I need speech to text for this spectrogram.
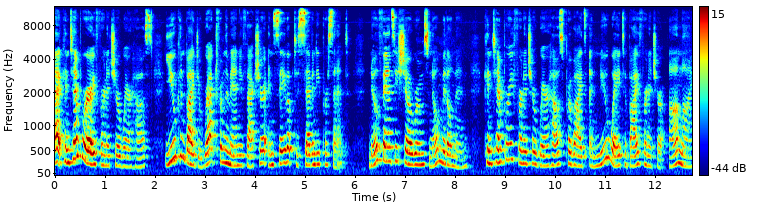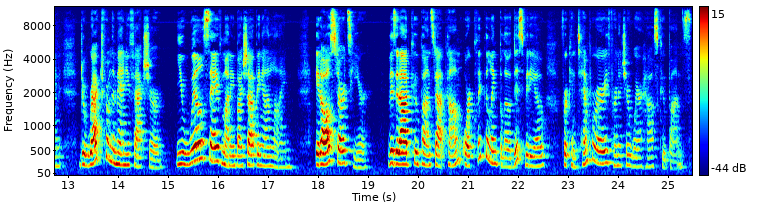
At Contemporary Furniture Warehouse, you can buy direct from the manufacturer and save up to 70%. No fancy showrooms, no middlemen. Contemporary Furniture Warehouse provides a new way to buy furniture online, direct from the manufacturer. You will save money by shopping online. It all starts here. Visit oddcoupons.com or click the link below this video for Contemporary Furniture Warehouse coupons.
